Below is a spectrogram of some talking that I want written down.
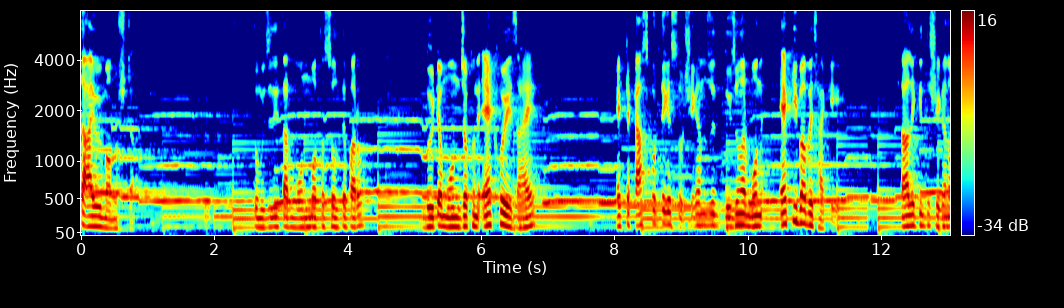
চায় ওই মানুষটা? তুমি যদি তার মন মতো চলতে পারো, দুইটা মন যখন এক হয়ে যায়, একটা কাজ করতে গেছো, সেখানে যদি দুইজনের মন একইভাবে থাকে, তাহলে কিন্তু সেখানে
